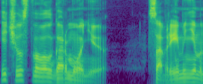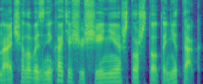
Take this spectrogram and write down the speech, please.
и чувствовал гармонию. Со временем начало возникать ощущение, что что-то не так.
